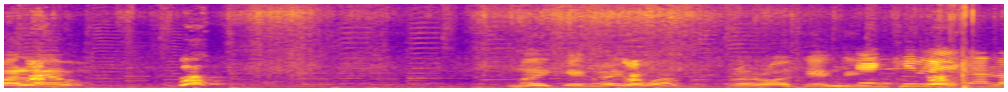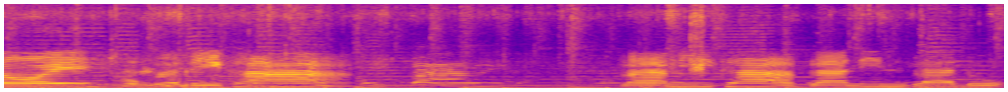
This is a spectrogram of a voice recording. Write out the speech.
มาแล้วน้อยแข่งอะไรก็ว่างร้อยแข่งดิแกงขี้เหล็กอร่อยเอาสไปวัสดีค่ะ ปลามีค่ะ ปลานินปลาดุก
